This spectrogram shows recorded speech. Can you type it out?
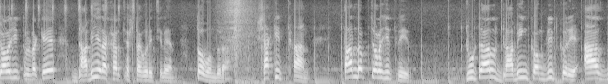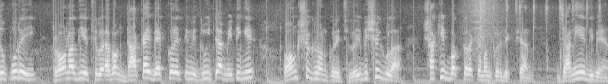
চলচ্চিত্রটাকে দাবিয়ে রাখার চেষ্টা করেছিলেন। তো বন্ধুরা, শাকিব খান তাণ্ডব চলচ্চিত্রের টোটাল ডাবিং কমপ্লিট করে আজ দুপুরেই রওনা দিয়েছিল এবং ঢাকায় ব্যাক করে তিনি দুইটা মিটিংয়ে অংশগ্রহণ করেছিল। এই বিষয়গুলা সাকিব বক্তারা কেমন করে দেখছেন জানিয়ে দিবেন।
